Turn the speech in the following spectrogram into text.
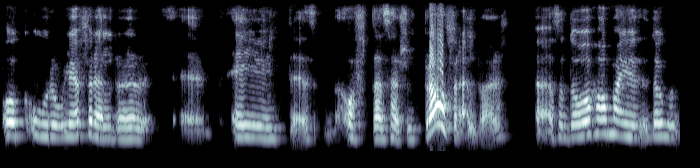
och oroliga föräldrar eh, är ju inte ofta särskilt bra föräldrar. Alltså då, har man ju, då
